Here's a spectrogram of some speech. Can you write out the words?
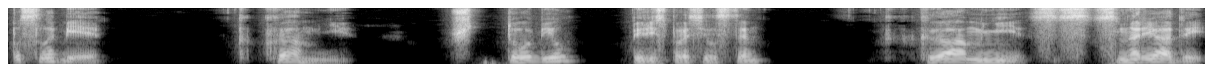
послабее. «К камни!» «Что, Билл?» – переспросил Стэн. «Камни! С снаряды!»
